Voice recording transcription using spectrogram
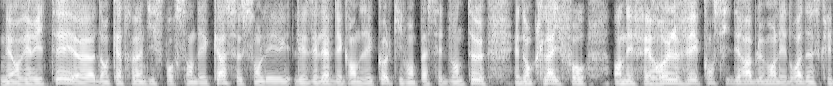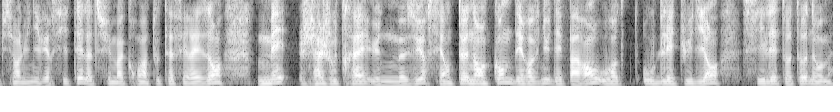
mais en vérité, euh, dans 90% des cas, ce sont les, les élèves des grandes écoles qui vont passer devant eux. Et donc là, il faut en effet relever considérablement les droits d'inscription à l'université. Là-dessus, Macron a tout à fait raison. Mais j'ajouterais une mesure, c'est en tenant compte des revenus des parents ou, ou de l'étudiant s'il est autonome.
